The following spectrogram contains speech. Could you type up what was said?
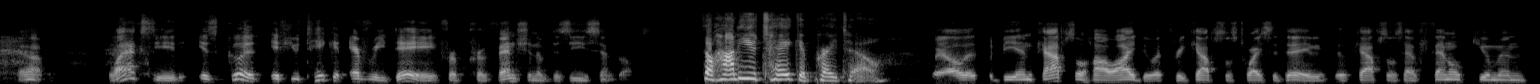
yeah. Flaxseed is good if you take it every day for prevention of disease syndromes. So, how do you take it, pray tell? Well, it would be in capsule how I do it, three capsules twice a day. The capsules have fennel, cumin,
